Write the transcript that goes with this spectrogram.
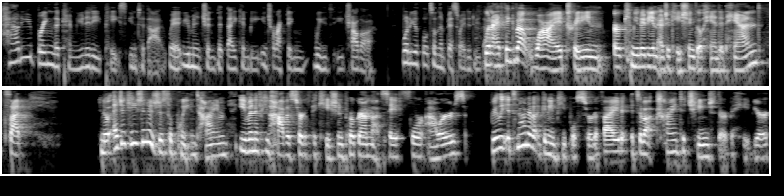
how do you bring the community piece into that where you mentioned that they can be interacting with each other? What are your thoughts on the best way to do that? When i think about why trading or community and education go hand in hand it's that you know education is just a point in time. Even if you have a certification program that's say four hours really it's not about getting people certified. It's about trying to change their behavior.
